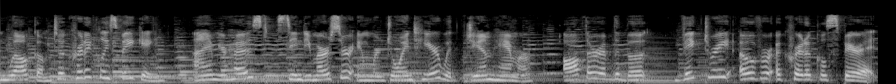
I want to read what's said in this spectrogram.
and welcome to Critically Speaking. I am your host, Cindy Mercer, and we're joined here with Jim Hammer, author of the book Victory Over a Critical Spirit.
